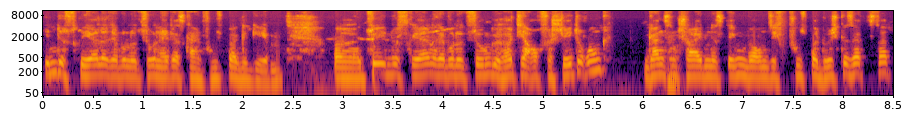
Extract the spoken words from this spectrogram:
industrielle Revolution hätte es keinen Fußball gegeben. Äh, zur industriellen Revolution gehört ja auch Verstädterung. Ein ganz entscheidendes Ding, warum sich Fußball durchgesetzt hat.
